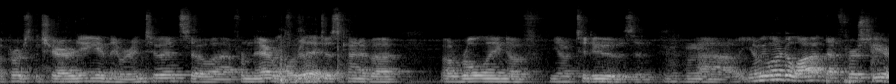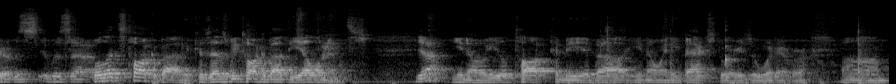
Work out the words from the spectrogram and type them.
approached the charity, and they were into it. So uh, from there, it was, was really it. just kind of a, a rolling of you know to dos, and Mhm. uh, you know we learned a lot that first year. It was it was uh, well, let's talk about it because as we talk about the elements, yeah you know, you'll talk to me about, you know, any backstories or whatever. Um,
